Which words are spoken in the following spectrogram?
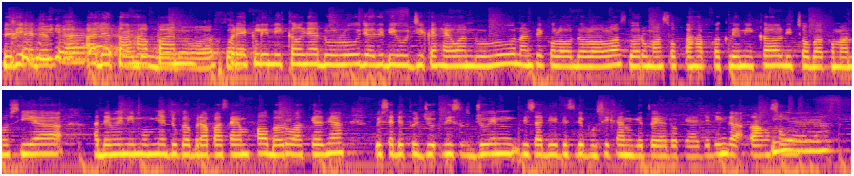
Jadi ada yeah, ada tahapan preklinikalnya dulu, jadi diuji ke hewan dulu. Nanti kalau udah lolos baru masuk tahap ke klinikal, dicoba ke manusia. Ada minimumnya juga berapa sampel, baru akhirnya bisa dituju, disetujuin, bisa didistribusikan gitu ya dok ya. Jadi nggak langsung yeah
